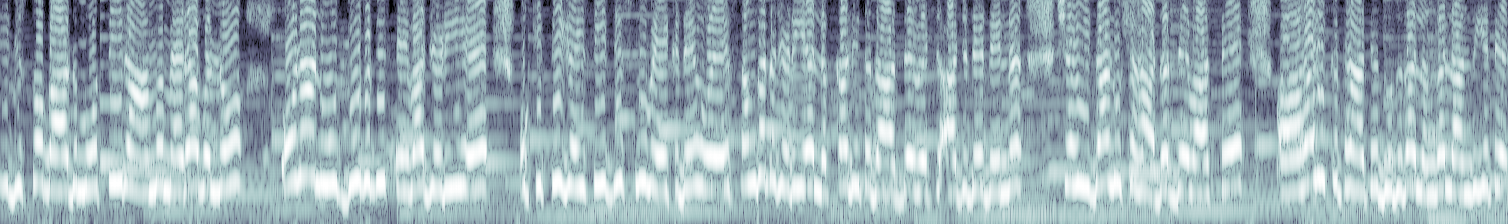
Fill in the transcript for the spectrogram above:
ਸੀ ਜਿਸ ਤੋਂ ਬਾਅਦ ਮੋਤੀ ਰਾਮ ਮਹਿਰਾ ਵੱਲੋਂ ਉਹਨਾਂ ਨੂੰ ਦੁੱਧ ਦੀ ਸੇਵਾ ਜਿਹੜੀ ਹੈ ਉਹ ਕੀਤੀ ਗਈ ਸੀ ਜਿਸ ਨੂੰ ਵੇਖਦੇ ਹੋਏ ਸੰਗਤ ਜਿਹੜੀ ਹੈ ਲੱਖਾਂ ਦੀ ਤਾਦਾਦ ਦੇ ਵਿੱਚ ਅੱਜ ਦੇ ਦਿਨ ਸ਼ਹੀਦਾਂ ਨੂੰ ਸ਼ਹਾਦਤ ਦੇ ਵਾਸਤੇ ਅਹ, ਹਰ ਇੱਕ ਥਾਂ ਤੇ ਦੁੱਧ ਦਾ ਲੰਗਰ ਲਾਉਂਦੀ ਹੈ ਤੇ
